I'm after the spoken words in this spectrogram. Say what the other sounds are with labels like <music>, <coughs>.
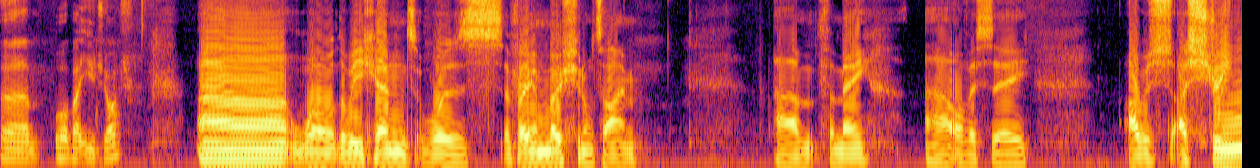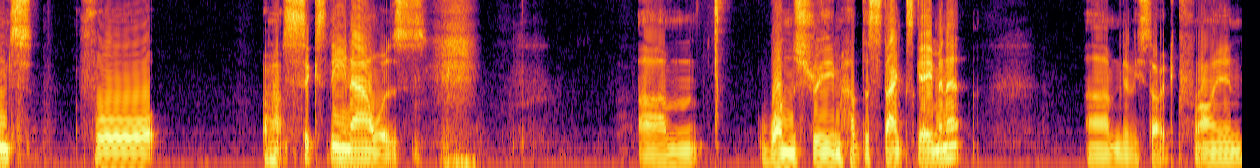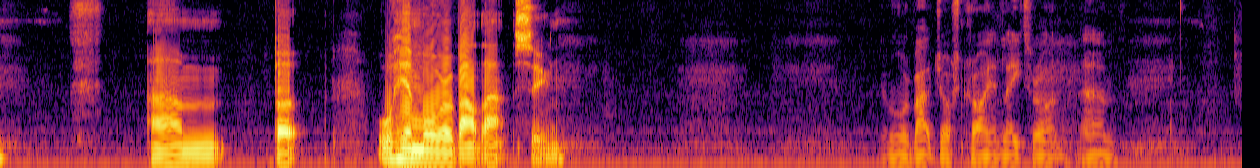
Um, what about you, Josh? Uh, well, the weekend was a very emotional time um, for me. Uh, obviously, I was I streamed for about sixteen hours. Um, one stream had the Stags game in it. Um, nearly started crying. Um, but we'll hear more about that soon. More about Josh crying later on. Um,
